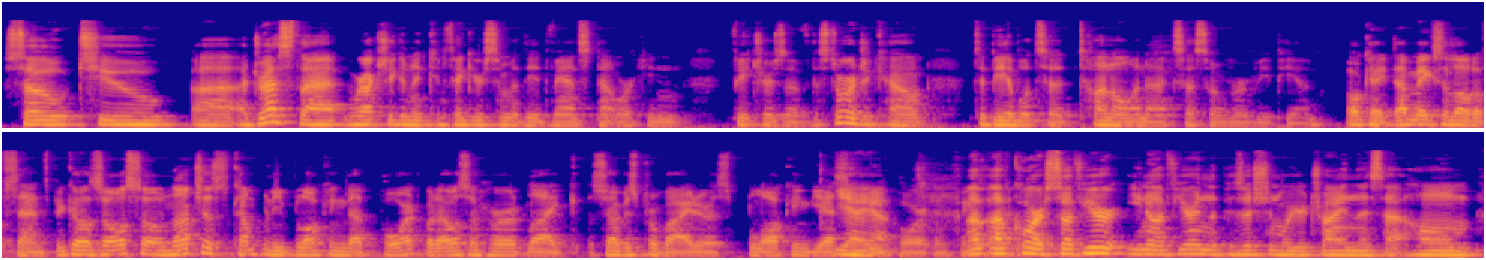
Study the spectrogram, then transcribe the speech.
So to uh, address that, we're actually going to configure some of the advanced networking features of the storage account to be able to tunnel and access over a VPN. Okay, that makes a lot of sense because also not just company blocking that port, but I also heard like service providers blocking the SMB Yeah, yeah. port and things Of, like of course. So if you're, you know, if you're in the position where you're trying this at home,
